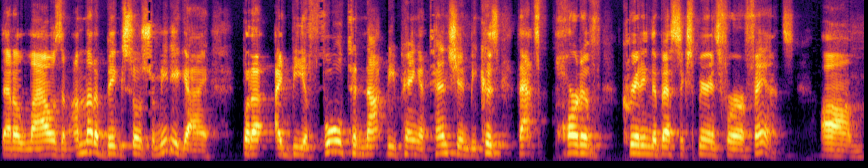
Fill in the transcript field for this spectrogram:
that allows them. I'm not a big social media guy, but I'd be a fool to not be paying attention because that's part of creating the best experience for our fans. Um,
